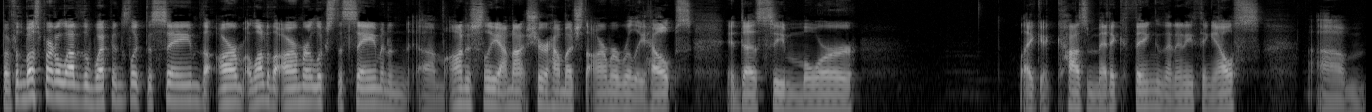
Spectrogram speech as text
But for the most part, a lot of the weapons look the same. The arm, a lot of the armor looks the same, and um, honestly, I'm not sure how much the armor really helps. It does seem more like a cosmetic thing than anything else. Um,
